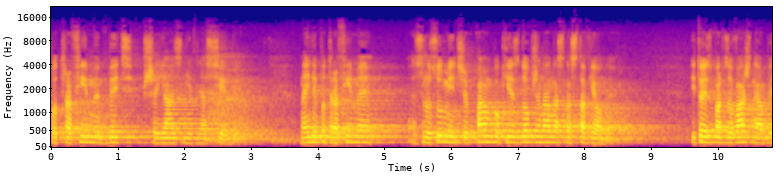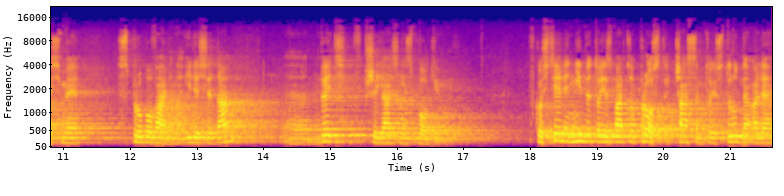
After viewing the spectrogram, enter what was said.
potrafimy być przyjazni dla siebie, na ile potrafimy zrozumieć, że Pan Bóg jest dobrze na nas nastawiony. I to jest bardzo ważne, abyśmy spróbowali, na ile się da, e, być w przyjaźni z Bogiem. W Kościele niby to jest bardzo proste, czasem to jest trudne, ale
